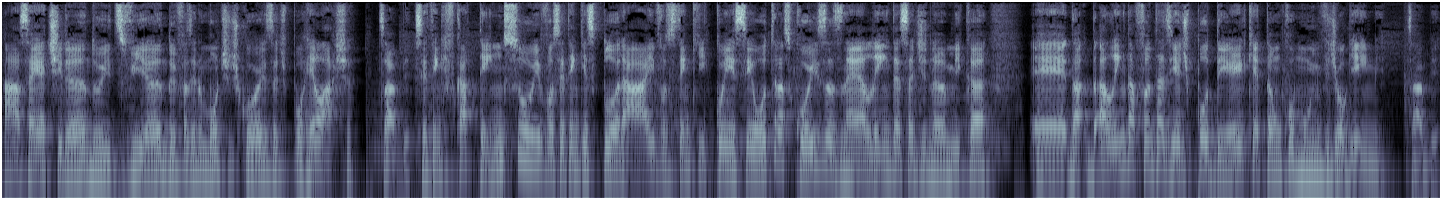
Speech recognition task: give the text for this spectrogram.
ah, sair atirando e desviando e fazendo um monte de coisa, tipo, relaxa, sabe? Você tem que ficar tenso e você tem que explorar e você tem que conhecer outras coisas, né, além dessa dinâmica, é, da- além da fantasia de poder que é tão comum em videogame, sabe?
